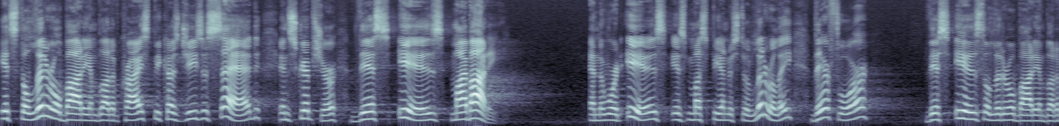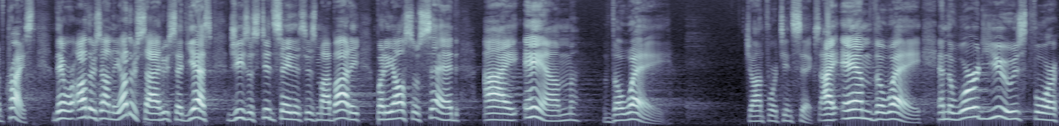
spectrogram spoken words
it's the literal body and blood of Christ because Jesus said in Scripture, This is my body. And the word is, is must be understood literally. Therefore, this is the literal body and blood of Christ. There were others on the other side who said, Yes, Jesus did say this is my body, but he also said, I am the way. John 14, 6. I am the way. And the word used for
